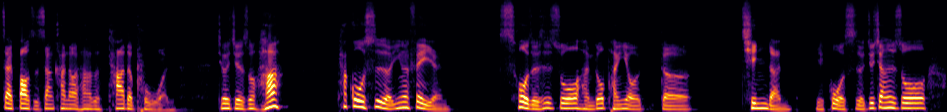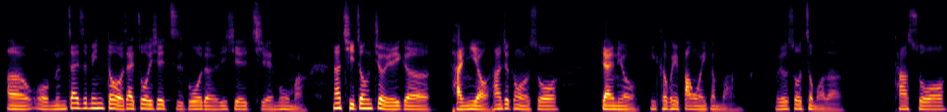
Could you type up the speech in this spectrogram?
在报纸上看到他的他的普文，就会觉得说哈，他过世了，因为肺炎，或者是说很多朋友的亲人也过世了，就像是说，呃，我们在这边都有在做一些直播的一些节目嘛，那其中就有一个朋友，他就跟我说，Daniel，你可不可以帮我一个忙？我就说怎么了？他说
